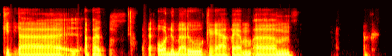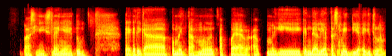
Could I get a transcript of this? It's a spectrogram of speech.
kita apa orde baru kayak apa ya um, apa sih istilahnya itu? Kayak ketika pemerintah apa ya memiliki kendali atas media gitu loh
